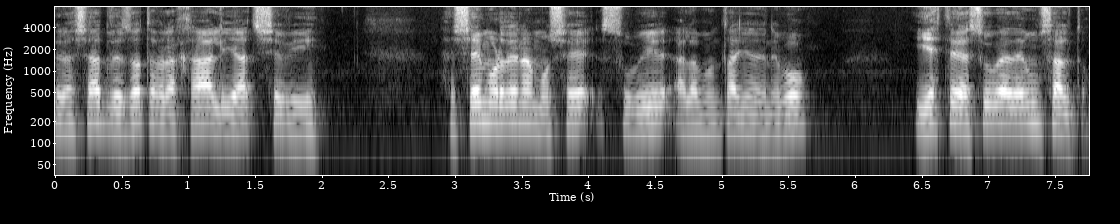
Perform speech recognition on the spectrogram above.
Perashat Vezot Abraha Liat Shevi. Hashem ordena a Moshe subir a la montaña de Nebo y este la sube de un salto,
